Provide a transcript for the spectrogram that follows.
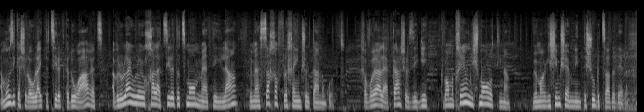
המוזיקה שלו אולי תציל את כדור הארץ, אבל אולי הוא לא יוכל להציל את עצמו מהתהילה ומהסחף לחיים של תענוגות. חברי הלהקה של זיגי כבר מתחילים לשמור לו טינה, ומרגישים שהם ננטשו בצד הדרך.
